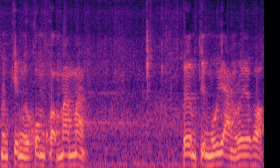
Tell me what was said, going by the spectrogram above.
มันจิ้มกับกลมกล่อมมากมากๆเพิ่มจิ้มหมูย่างด้วยเฉพาะ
